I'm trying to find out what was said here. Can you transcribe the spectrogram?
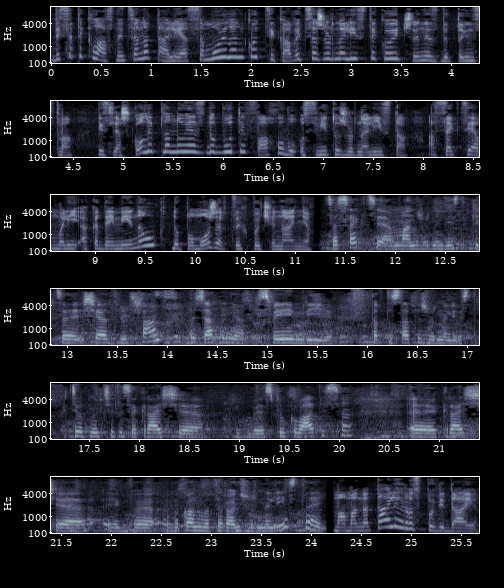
Десятикласниця Наталія Самойленко цікавиться журналістикою чи не з дитинства. Після школи планує здобути фахову освіту журналіста. А секція в малій академії наук допоможе в цих починаннях. Ця секція ман журналістики це ще один шанс досягнення своєї мрії, тобто стати журналістом. Хотіла б навчитися краще якби, спілкуватися, е, краще якби, виконувати роль журналіста. Мама Наталі розповідає,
